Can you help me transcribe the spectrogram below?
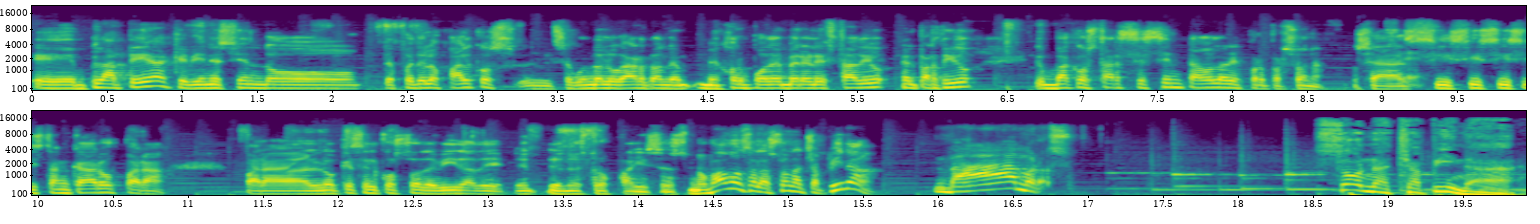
Eh, platea, que viene siendo, después de los palcos, el segundo lugar donde mejor pueden ver el estadio, el partido, va a costar 60 dólares por persona. O sea, sí, sí, sí, sí, están caros para, para lo que es el costo de vida de, de nuestros países. ¿Nos vamos a la zona chapina? Vámonos. Zona Chapina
